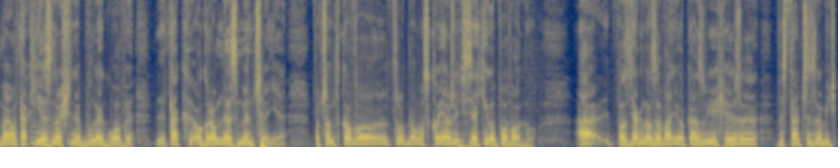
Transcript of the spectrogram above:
mają tak nieznośne bóle głowy, tak ogromne zmęczenie. Początkowo trudno mu skojarzyć z jakiego powodu. A po zdiagnozowaniu okazuje się, że wystarczy zrobić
